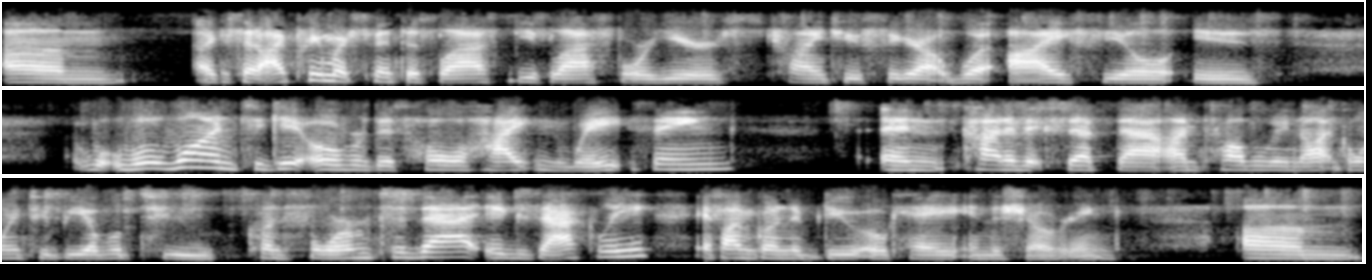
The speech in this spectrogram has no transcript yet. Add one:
Um, like I said, I pretty much spent this last these last four years trying to figure out what I feel is well, one to get over this whole height and weight thing, and kind of accept that I'm probably not going to be able to conform to that exactly if I'm going to do okay in the show ring. Um,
